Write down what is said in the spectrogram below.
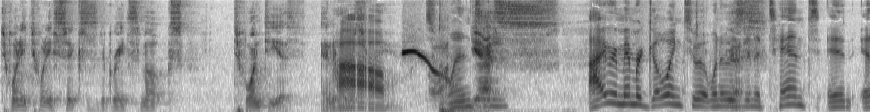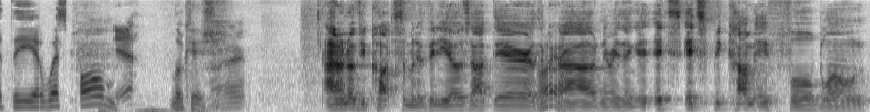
2026 is the Great Smoke's 20th anniversary. wow, twenty. Yes. I remember going to it when it was Yes. in a tent in at the uh, West Palm Yeah. location. All right. I don't know if you caught some of the videos out there, the Oh, yeah. crowd and everything. It, it's it's become a full blown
